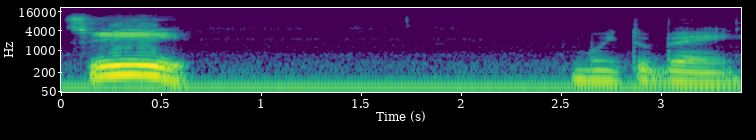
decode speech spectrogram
Sim. Muito bem.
